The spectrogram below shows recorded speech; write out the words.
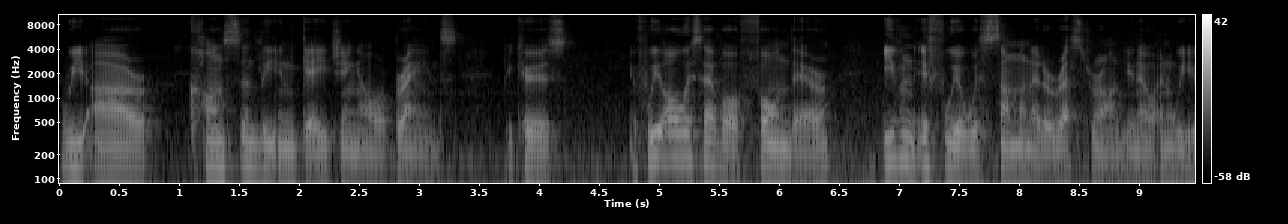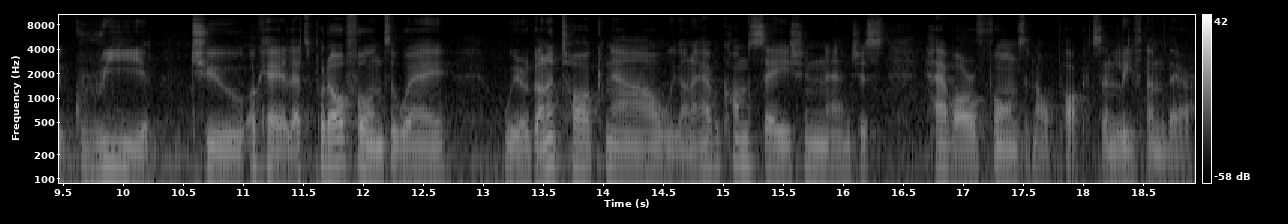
we are constantly engaging our brains because if we always have our phone there even if we're with someone at a restaurant you know and we agree to okay let's put our phones away we're gonna talk now we're gonna have a conversation and just have our phones in our pockets and leave them there.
